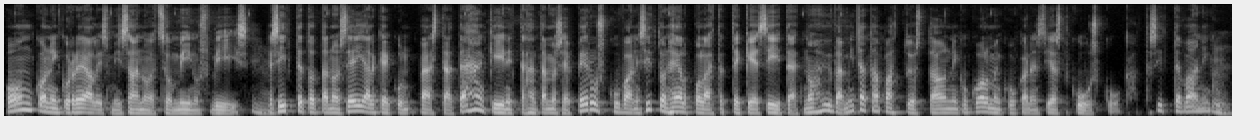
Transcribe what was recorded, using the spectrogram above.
onko niin kuin realismi sanoa, että se on miinus viisi. Mm. Ja sitten tota, no sen jälkeen, kun päästään tähän kiinni, tähän tämmöiseen peruskuvaan, niin sitten on helppo lähteä tekemään siitä, että no hyvä, mitä tapahtuu, jos tämä on niin kuin kolmen kuukauden sijasta kuusi kuukautta. Sitten vaan niin kuin mm.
